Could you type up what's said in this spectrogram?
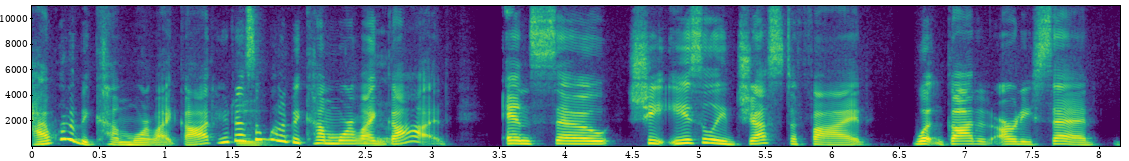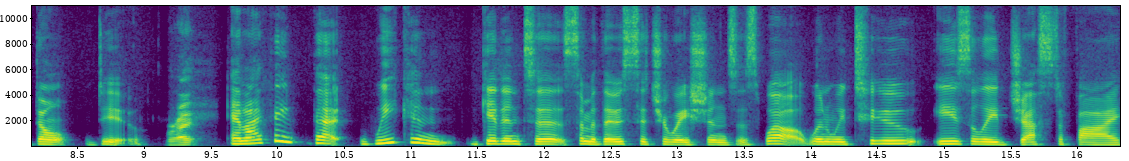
I want to become more like God. Who doesn't mm. want to become more like yeah. God? And so she easily justified what God had already said, don't do. Right. And I think that we can get into some of those situations as well when we too easily justify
